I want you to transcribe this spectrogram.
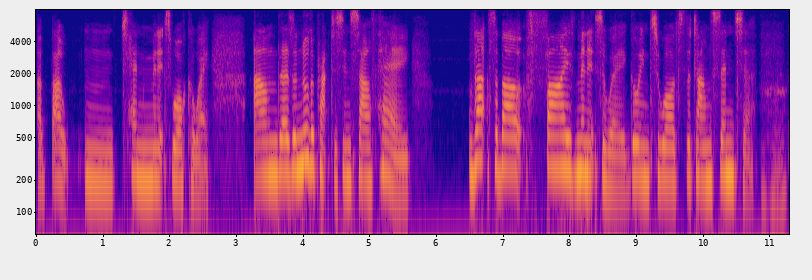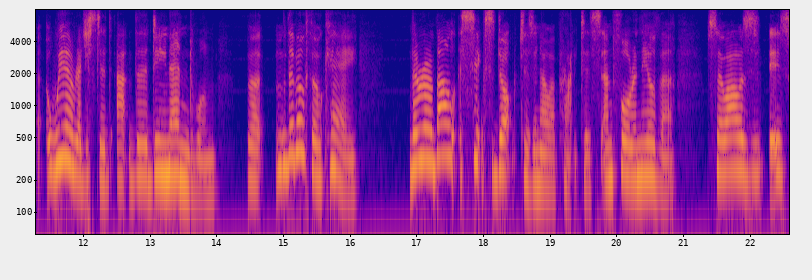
about mm, 10 minutes walk away, and there's another practice in South Hay. That's about five minutes away, going towards the town centre. Uh-huh. Uh, We're registered at the Dean End one, but they're both okay. There are about six doctors in our practice and four in the other, so ours is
